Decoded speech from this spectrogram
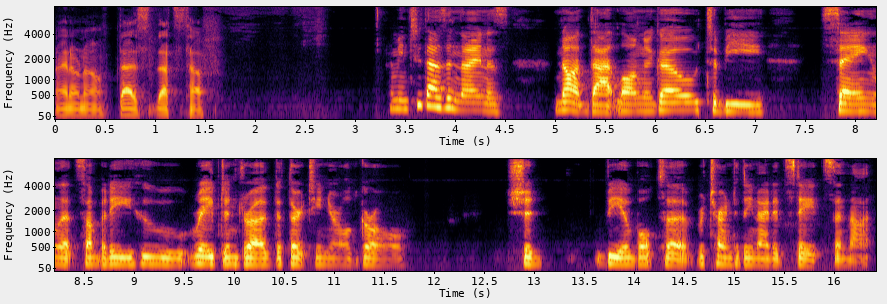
I don't know. That's that's tough. I mean, 2009 is not that long ago to be saying that somebody who raped and drugged a 13 year old girl should be able to return to the United States and not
